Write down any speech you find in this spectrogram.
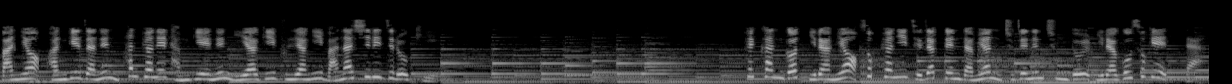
마녀 관계자는 한 편에 담기에는 이야기 분량이 많아 시리즈로 기 획한 것이라며 속편이 제작된다면 주제는 충돌이라고 소개했다.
